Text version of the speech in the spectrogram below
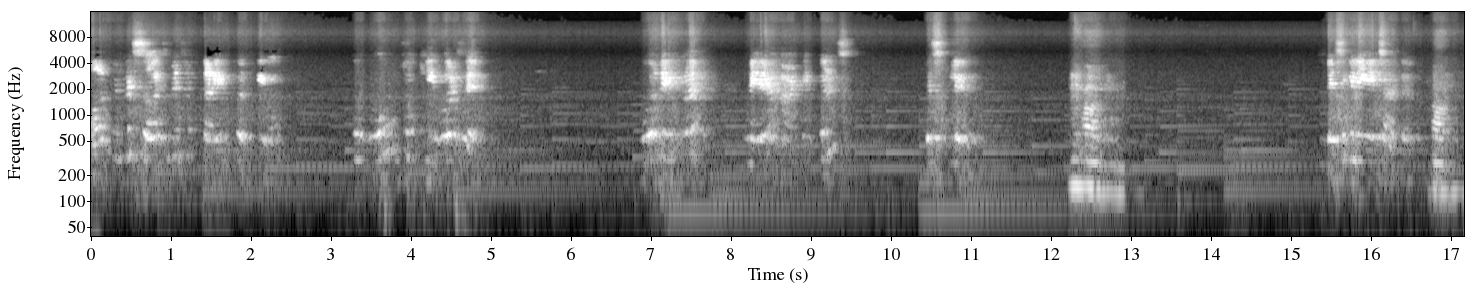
और फिर मैं सर्च में जब टाइप करती हूँ तो वो जो कीवर्ड्स है वो देखकर मेरे आर्टिकल्स डिस्प्ले हाँ। बेसिकली ये चाहते हैं हाँ।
